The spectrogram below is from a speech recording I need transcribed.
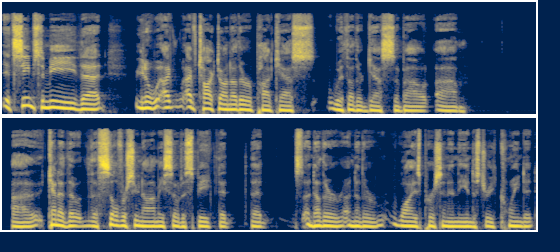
it seems to me that you know, I've I've talked on other podcasts with other guests about um, uh, kind of the the silver tsunami, so to speak. That that another another wise person in the industry coined it.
